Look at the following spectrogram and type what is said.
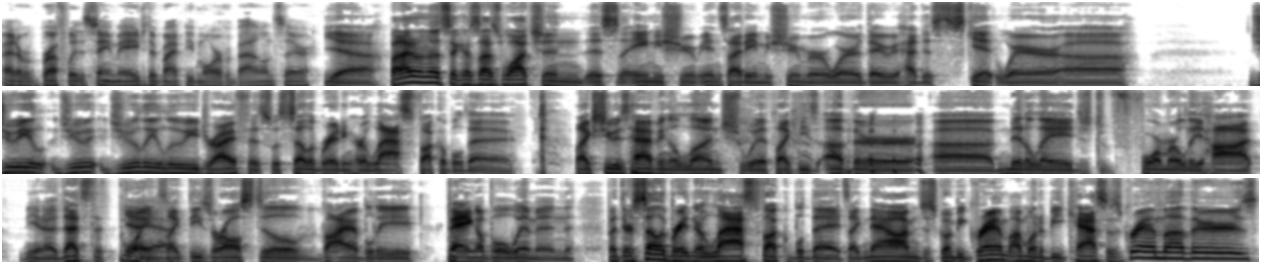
at a roughly the same age, there might be more of a balance there. Yeah, but I don't know because I was watching this Amy Schumer, Inside Amy Schumer where they had this skit where uh, Julie Ju- Julie Louis Dreyfus was celebrating her last fuckable day. Like she was having a lunch with like these other uh, middle aged, formerly hot. You know, that's the point. Yeah, It's yeah. like these are all still viably bangable women, but they're celebrating their last fuckable day. It's like now I'm just going to be grand. I'm going to be cast as grandmothers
